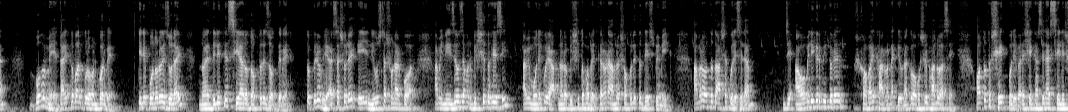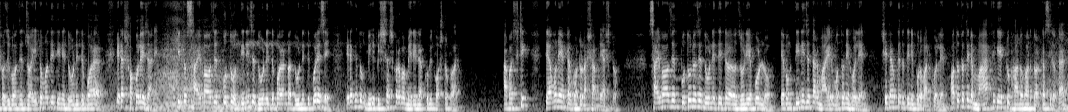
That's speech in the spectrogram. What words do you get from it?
বোহমে দায়িত্বভার গ্রহণ করবেন। তিনি পনেরোই জুলাই নয়াদিল্লিতে সিআরও দপ্তরে যোগ দেবেন। তো প্রিয় ভিয়ার্স আসলে এই নিউজটা শোনার পর আমি নিজেও যেমন বিস্মিত হয়েছি, আমি মনে করি আপনারাও বিস্মিত হবেন। কেননা আমরা সকলেই তো দেশপ্রেমিক। আমরা অন্তত আশা করেছিলাম যে আওয়ামী লীগের ভিতরে সবাই খারাপ না, কেউ না কেউ অবশ্যই ভালো আছে। অন্তত শেখ পরিবারে শেখ হাসিনার ছেলে সজীব অজেদ জয় ইতোমধ্যে তিনি দুর্নীতি পরায়ণ, এটা সকলেই জানে। কিন্তু সাইমা অজেদ পুতুল, তিনি যে দুর্নীতি পরায়ণ বা দুর্নীতি করেছে, এটা কিন্তু বিশ্বাস করা বা মেনে নেওয়া খুবই কষ্টকর। আবার ঠিক তেমনই একটা ঘটনা সামনে আসলো। সাইমা অজেদ পুতুলও যে দুর্নীতিতে জড়িয়ে পড়ল এবং তিনি যে তার মায়ের মতনই হলেন, সেটাও কিন্তু তিনি প্রমাণ করলেন। অন্তত তিনি মা থেকে একটু ভালো হওয়ার দরকার ছিল তার।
